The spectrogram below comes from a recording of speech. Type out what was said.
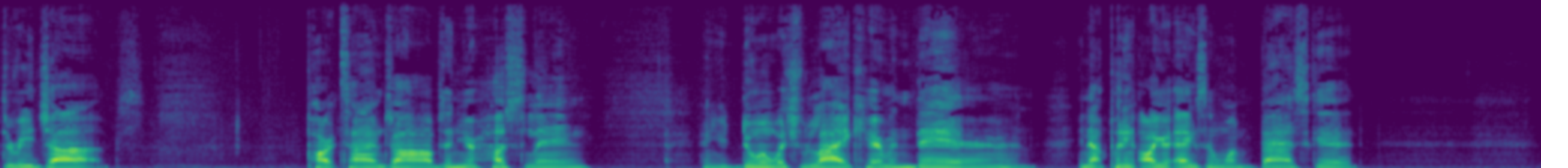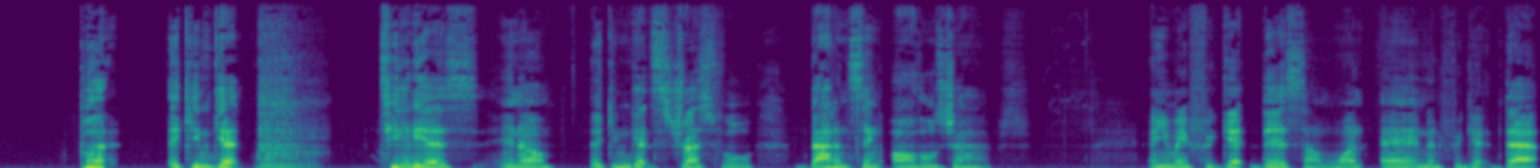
three jobs part time jobs, and you're hustling, and you're doing what you like here and there, and you're not putting all your eggs in one basket. But it can get tedious, you know, it can get stressful balancing all those jobs. And you may forget this on one end and forget that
